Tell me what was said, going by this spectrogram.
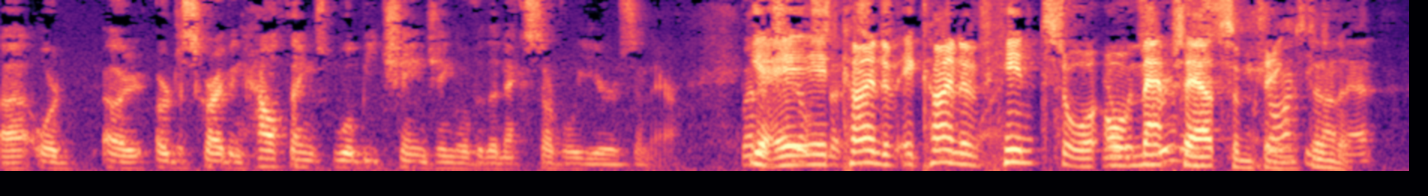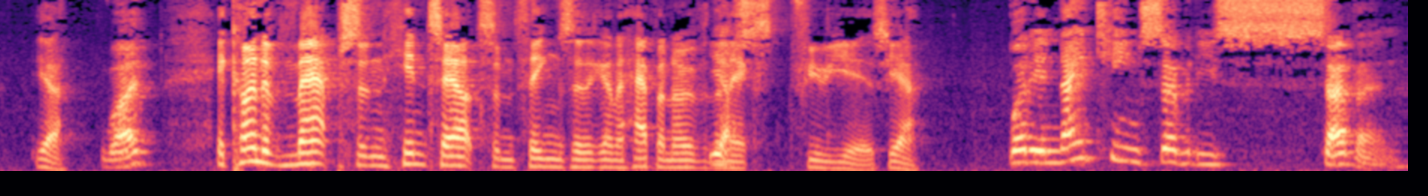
uh, or, or or describing how things will be changing over the next several years in there. But yeah, it, it kind of it kind of hints or, or maps really out some things, doesn't it? that- Yeah. What? It kind of maps and hints out some things that are going to happen over the Yes. next few years. Yeah. But in 1977,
